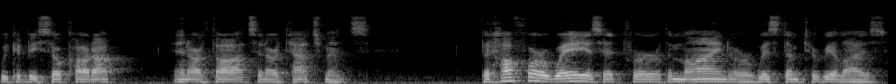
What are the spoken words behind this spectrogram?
we could be so caught up in our thoughts and our attachments. But how far away is it for the mind or wisdom to realize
